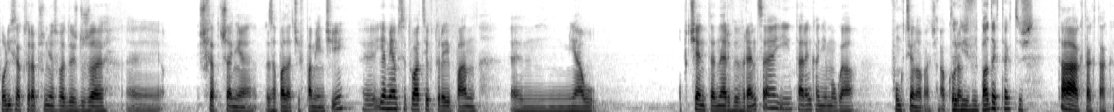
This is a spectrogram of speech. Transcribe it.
polisa, która przyniosła dość duże e, świadczenie, zapada Ci w pamięci. E, ja miałem sytuację, w której pan miał obcięte nerwy w ręce i ta ręka nie mogła funkcjonować. To Akurat, jakiś wypadek, tak? Coś... Tak, tak, tak.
